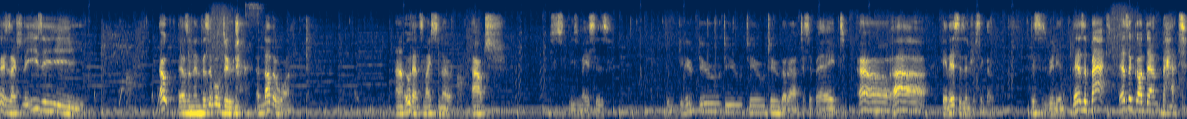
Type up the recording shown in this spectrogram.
Place is actually easy! Oh, there's an invisible dude. Another one. And, oh, that's nice to know. Ouch. These maces. Do do do do do do. Gotta anticipate. Oh ah. Okay, this is interesting though. This is really. There's a bat. There's a goddamn bat.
